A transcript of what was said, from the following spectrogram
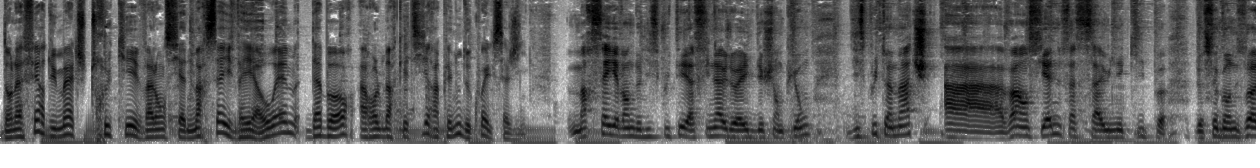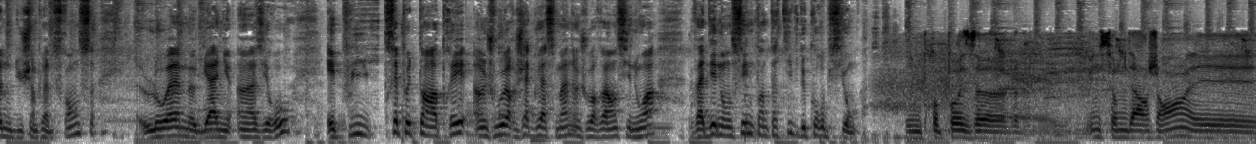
dans l'affaire du match truqué Valenciennes-Marseille VAOM. D'abord, Harold Marchetti, rappelez-nous de quoi il s'agit. Marseille, avant de disputer la finale de la Ligue des Champions, dispute un match à Valenciennes face à une équipe de seconde zone du championnat de France. L'OM gagne 1 à 0. Et puis, très peu de temps après, un joueur, Jacques Glassman, un joueur valenciennois, va dénoncer une tentative de corruption. Il me propose euh, une somme d'argent et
